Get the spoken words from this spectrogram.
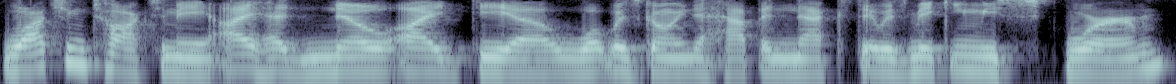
watching Talk to Me, I had no idea what was going to happen next. It was making me squirm.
